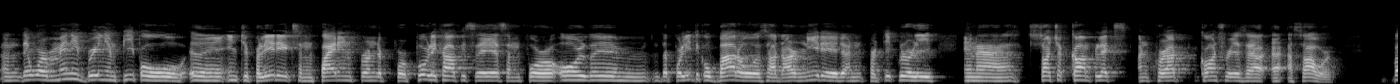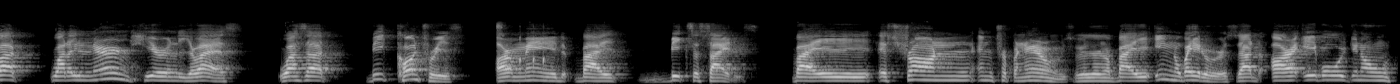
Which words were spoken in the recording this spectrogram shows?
and there were many brilliant people uh, into politics and fighting for, the, for public offices and for all the, um, the political battles that are needed, and particularly in a, such a complex and corrupt country as, a, as ours. But what I learned here in the US was that big countries are made by big societies, by strong entrepreneurs, by innovators that are able, you know,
